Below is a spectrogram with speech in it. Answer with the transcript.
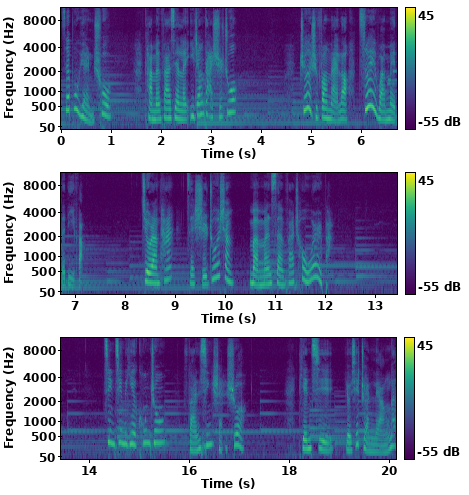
在不远处。卡门发现了一张大石桌，这是放奶酪最完美的地方。就让它在石桌上慢慢散发臭味儿吧。静静的夜空中，繁星闪烁，天气有些转凉了。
